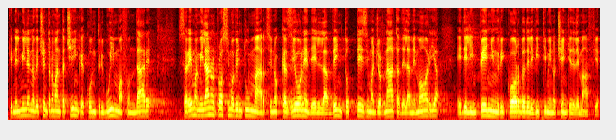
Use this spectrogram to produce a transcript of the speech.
che nel 1995 contribuimmo a fondare, saremo a Milano il prossimo 21 marzo in occasione della ventottesima giornata della memoria e dell'impegno in ricordo delle vittime innocenti delle mafie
